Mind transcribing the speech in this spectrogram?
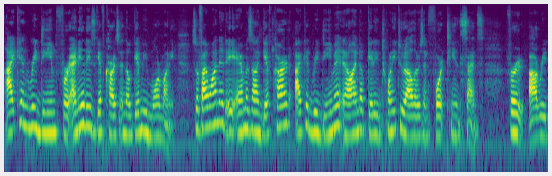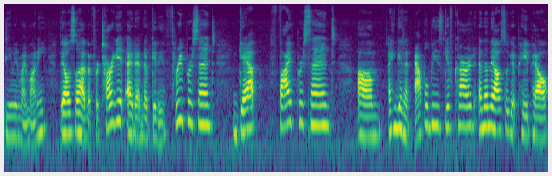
I can redeem for any of these gift cards and they'll give me more money. So if I wanted a Amazon gift card, I could redeem it and I'll end up getting $22.14 for uh, redeeming my money. They also have it for Target. I'd end up getting 3%, Gap 5%. Um, I can get an Applebee's gift card. And then they also get PayPal,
